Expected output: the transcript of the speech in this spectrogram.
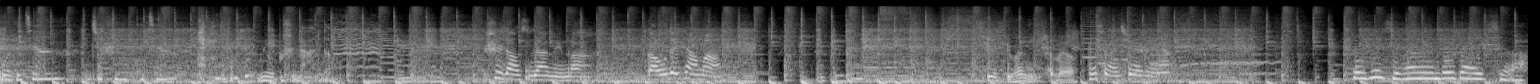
我的家就是你的家，我又不是男的。是叫苏大明吧？搞过对象吗？七月喜欢你什么呀？你喜欢七月什么呀？我最喜欢的人都在一起了。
